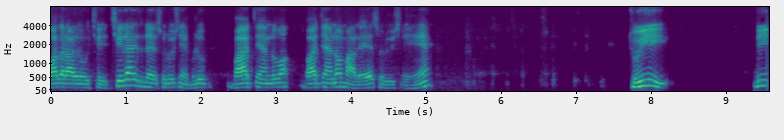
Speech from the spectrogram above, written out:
ဝါဒရာတို့ခြေခြေလိုက်တယ်ဆိုလို့ရှိရင်ဘလို့ ဘာကြံတော့ဘာကြံတော့မှလဲဆိုလို့ရှိရင်ဒွိဒီ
